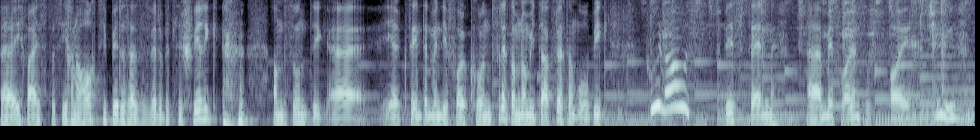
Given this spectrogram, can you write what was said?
Äh, ich weiß, dass ich an der Hochzeit bin, das heißt, es wird ein bisschen schwierig am Sonntag. Äh, ihr seht dann, wenn die Folge kommt, vielleicht am Nachmittag, vielleicht am Abend. Who knows? Bis dann. Äh, wir freuen uns auf euch. Tschüss.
